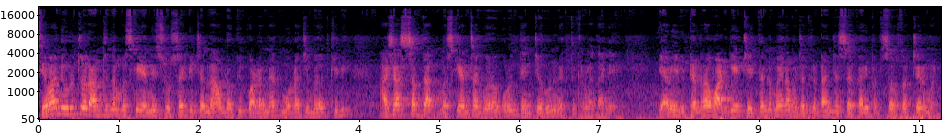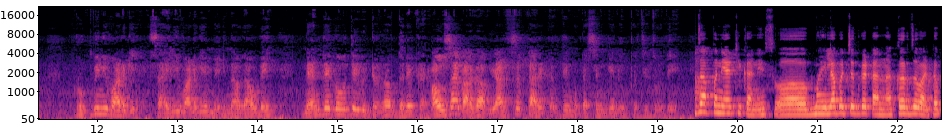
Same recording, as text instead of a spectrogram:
सेवानिवृत्त रामचंद्र मस्के यांनी सोसायटीचे नाव लौकिक वाढवण्यात मोलाची मदत केली. अशा शब्दात मस्के यांचा गौरव करून त्यांचे ऋण व्यक्त करण्यात आले. यावेळी विठ्ठलराव वाडगे चैतन्य महिला बचत गटांचे सहकारी पतसंस्था चेअरमन रुक्मिणी वाडगे सायली वाडगे मेघना गावडे ज्ञानदेव गवते विठ्ठलराव दरेकर भाऊसाहेब आगाव यांचे कार्यकर्ते मोठ्या संख्येने उपस्थित होते. आज आपण या ठिकाणी महिला बचत गटांना कर्ज वाटप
